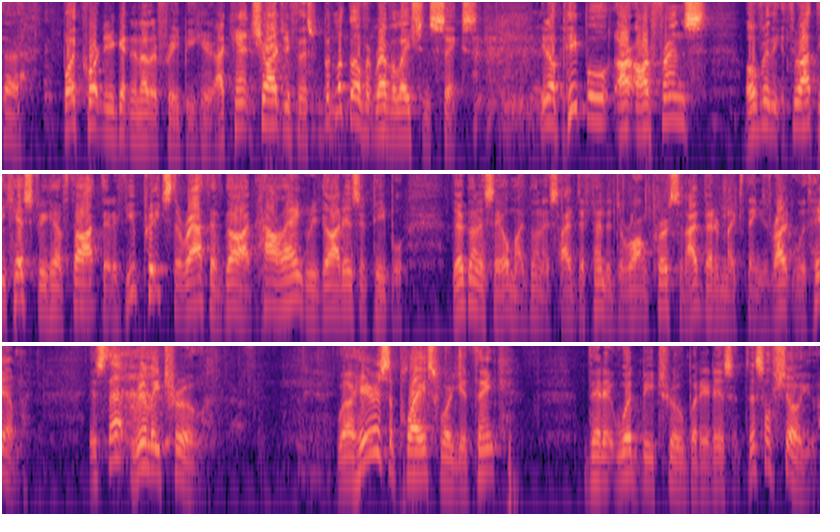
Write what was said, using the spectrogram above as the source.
Uh, boy, Courtney, you're getting another freebie here. I can't charge you for this, but look over at Revelation six. You know, people, our, our friends over the, throughout the history have thought that if you preach the wrath of God, how angry God is at people, they're going to say, oh my goodness, I've defended the wrong person. I better make things right with him. Is that really true? Well, here's a place where you'd think that it would be true, but it isn't. This will show you.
